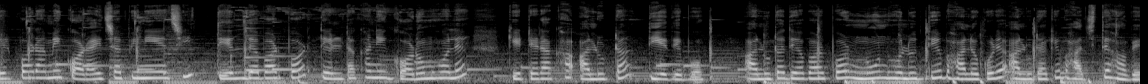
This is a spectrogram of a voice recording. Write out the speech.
এরপর আমি কড়াই চাপি নিয়েছি। তেল দেবার পর তেলটা খানি গরম হলে কেটে রাখা আলুটা দিয়ে দেব। আলুটা দেওয়ার পর নুন, হলুদ দিয়ে ভালো করে আলুটাকে ভাজতে হবে।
